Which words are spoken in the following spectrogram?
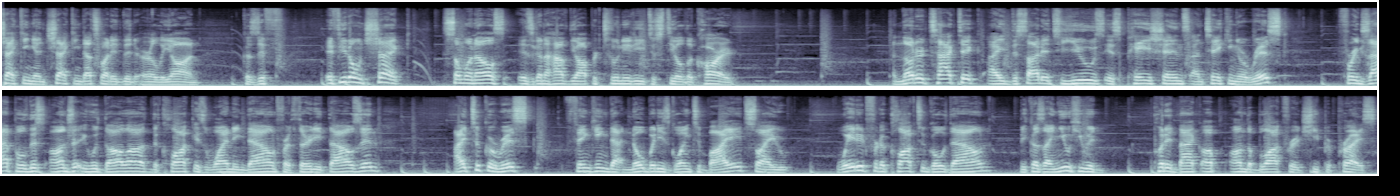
checking and checking. That's what I did early on. Because if if you don't check, someone else is gonna have the opportunity to steal the card. Another tactic I decided to use is patience and taking a risk. For example, this Andre Iguodala, the clock is winding down for 30,000. I took a risk thinking that nobody's going to buy it, so I waited for the clock to go down because I knew he would put it back up on the block for a cheaper price.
